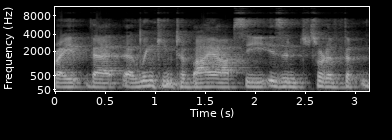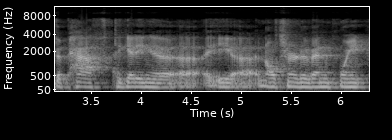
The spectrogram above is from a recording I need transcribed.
right? That uh, linking to biopsy isn't sort of the, the path to getting a, a, a, an alternative endpoint.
